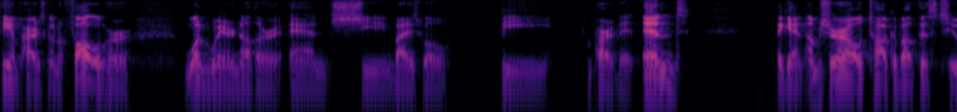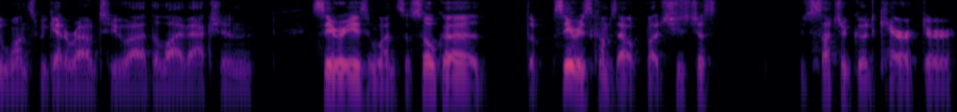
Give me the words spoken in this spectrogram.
the Empire is going to follow her one way or another, and she might as well be a part of it. And again, I'm sure I'll talk about this too once we get around to uh, the live action series and once Ahsoka the series comes out. But she's just such a good character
